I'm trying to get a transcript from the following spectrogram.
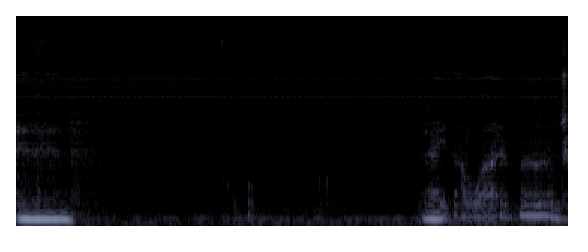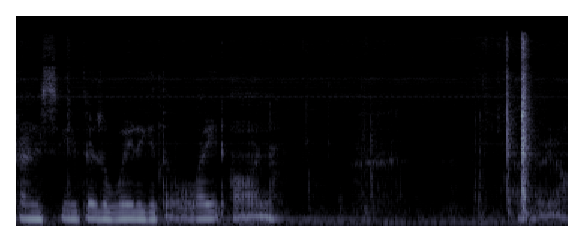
And then night alive mode. I'm trying to see if there's a way to get the light on. Oh, there we go.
